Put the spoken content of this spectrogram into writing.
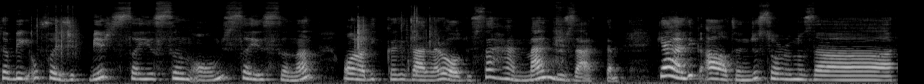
tabii ufacık bir sayısın olmuş. Sayısının ona dikkat edenler olduysa hemen düzelttim. Geldik 6. sorumuza.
